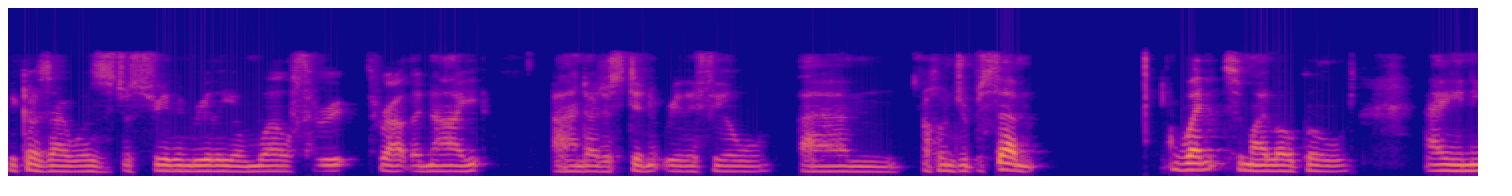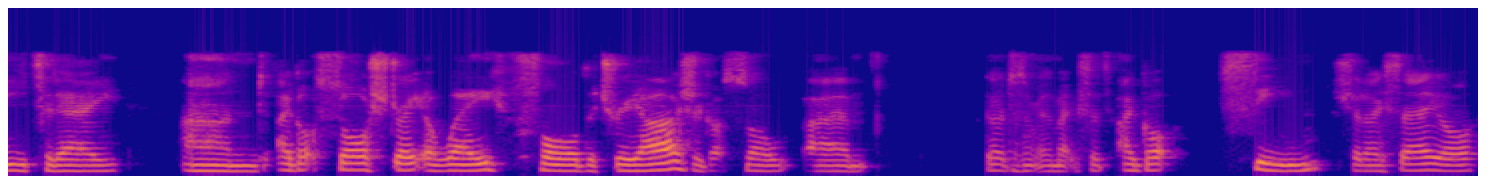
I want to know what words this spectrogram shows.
because I was just feeling really unwell through throughout the night, and I just didn't really feel um, 100% went to my local A&E today and I got saw straight away for the triage. I got saw, um, that doesn't really make sense. I got seen, should I say, or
